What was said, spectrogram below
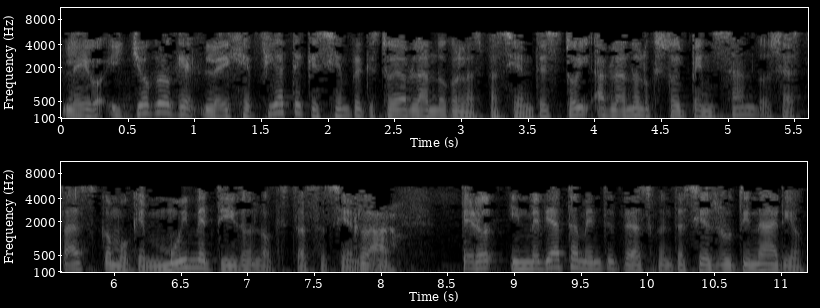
Le digo, y yo creo que le dije, fíjate que siempre que estoy hablando con las pacientes, estoy hablando lo que estoy pensando. O sea, estás como que muy metido en lo que estás haciendo. Claro. Pero inmediatamente te das cuenta si es rutinario.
